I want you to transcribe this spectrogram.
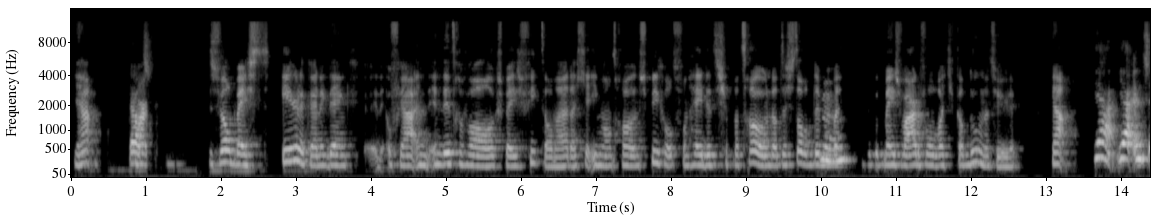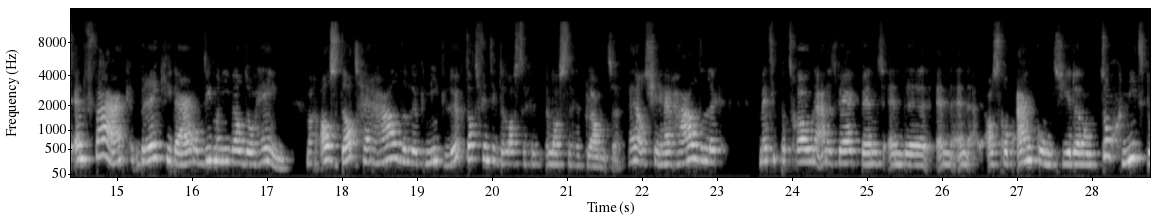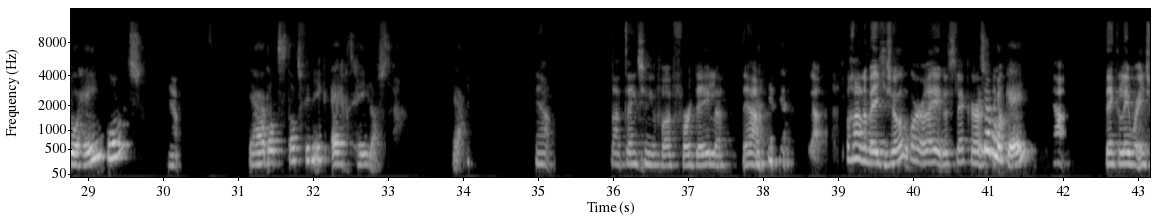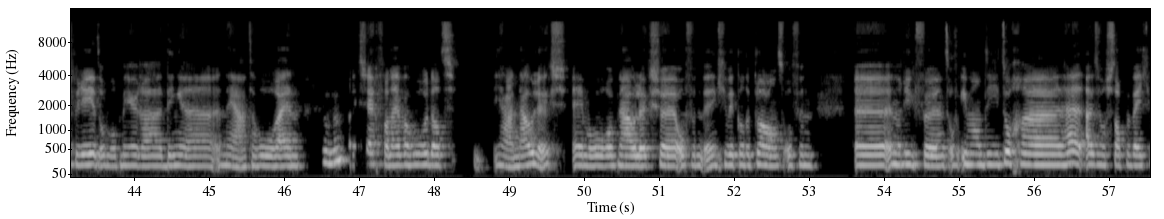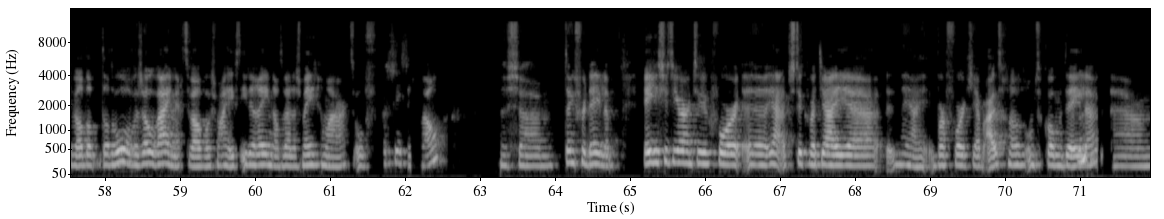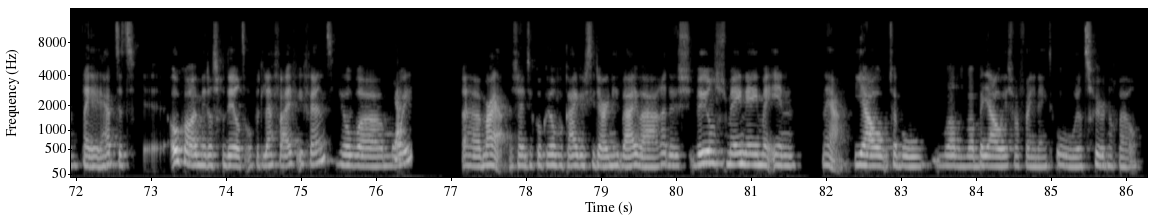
Ja, Dat. maar is wel het meest eerlijke. En ik denk, of ja, in, in dit geval ook specifiek dan, hè, dat je iemand gewoon spiegelt van, hé, hey, dit is je patroon. Dat is dan op dit Mhm. moment natuurlijk het meest waardevol wat je kan doen natuurlijk. Ja, Ja, ja en, en vaak breek je daar op die manier wel doorheen. Maar als dat herhaaldelijk niet lukt, dat vind ik de lastige, lastige klanten. Als je herhaaldelijk met die patronen aan het werk bent en, de, en, en als het erop aankomt, je er dan toch niet doorheen komt. Ja. Ja, dat, dat vind ik echt heel lastig. ja. Nou, thanks in ieder geval even voor het delen. Ja, ja. we gaan een beetje zo, maar hey, dat is lekker. Dat is helemaal oké. Ik denk alleen maar inspirerend om wat meer eh, dingen eh, nou ja, te horen. En Mhm. wat ik zeg van, hè, we horen dat ja, nauwelijks. En we horen ook nauwelijks eh, of een ingewikkelde klant of een, eh, een refund of iemand die toch eh, hè, uit wil stappen, weet je wel. Dat, dat horen we zo weinig. Terwijl volgens mij heeft iedereen dat wel eens meegemaakt. Of Precies. weet je wel. Dus ehm thanks voor delen. Hey, je zit hier natuurlijk voor eh, ja, het stuk wat jij, nou ja, waarvoor ik je heb uitgenodigd om te komen delen. Ehm, nou, je hebt het ook al inmiddels gedeeld op het Lef 5 event. Heel mooi. Maar ja, er zijn natuurlijk ook heel veel kijkers die daar niet bij waren. Dus wil je ons eens meenemen in nou ja, jouw taboe, wat wat bij jou is waarvan je denkt, oeh, dat schuurt nog wel.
